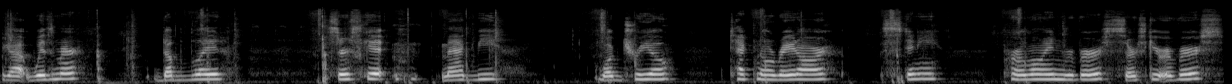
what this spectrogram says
We got Whismur, Doublade, Surskit, Magby, Wugtrio, Techno Radar, Stinny, Purrloin Reverse, Surskit Reverse,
